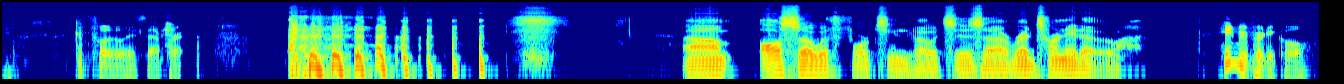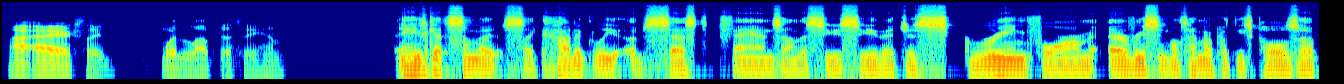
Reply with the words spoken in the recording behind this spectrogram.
completely separate. um, also with 14 votes is uh, Red Tornado. He'd be pretty cool. I, I actually would love to see him. And he's got some uh, psychotically obsessed fans on the CC that just scream for him every single time I put these polls up.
